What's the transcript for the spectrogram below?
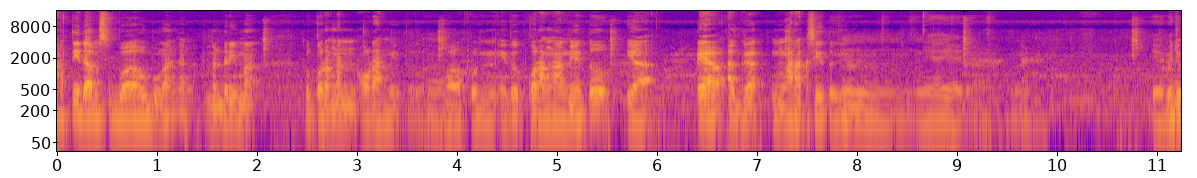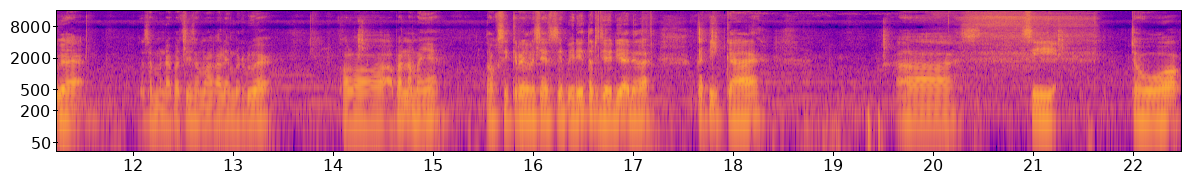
arti dalam sebuah hubungan kan menerima kekurangan orang gitu loh. Walaupun itu kekurangannya itu ya ya agak ngarah ke situ gitu. Hmm, iya iya iya. Nah, ya gue juga sependapat sih sama kalian berdua. Kalau apa namanya toxic relationship ini terjadi adalah ketika eh, si cowok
